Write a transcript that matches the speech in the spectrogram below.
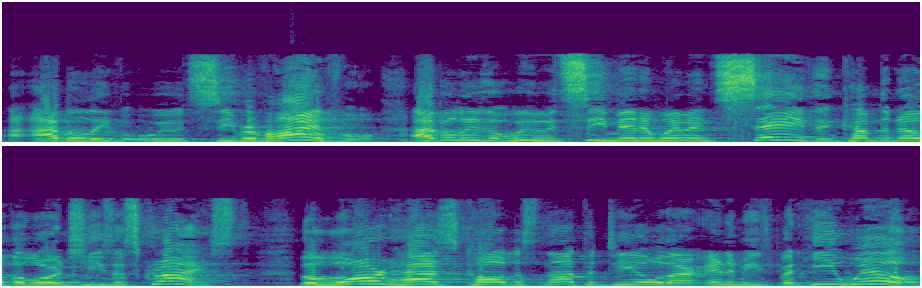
I believe that we would see revival. I believe that we would see men and women saved and come to know the Lord Jesus Christ. The Lord has called us not to deal with our enemies, but He will.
